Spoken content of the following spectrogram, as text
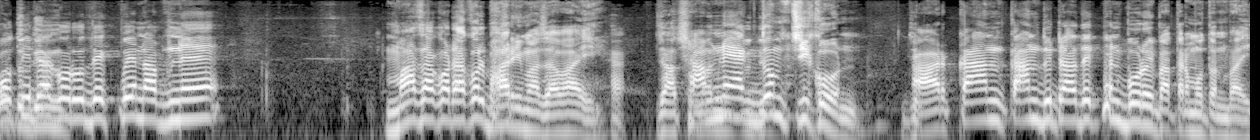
প্রতিটা গরু দেখবেন আপনি মাজা করা কল ভারী মাজা ভাই। হ্যাঁ, সামনে একদম চিকন। আর কান কান দুটা দেখবেন বড়ই পাতার মতন ভাই।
